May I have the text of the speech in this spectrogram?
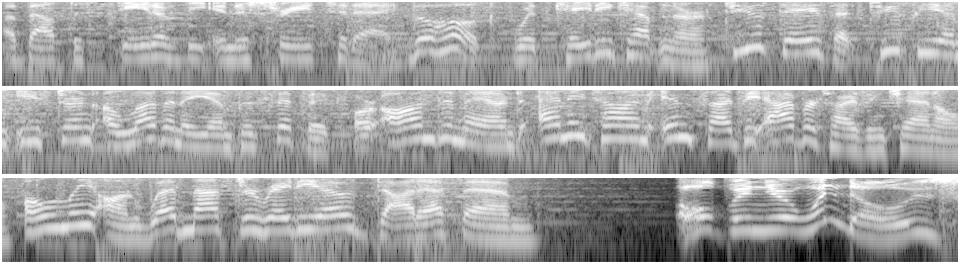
about the state of the industry today. The Hook with Katie Kempner, Tuesdays at 2 p.m. Eastern, 11 a.m. Pacific, or on demand anytime inside the advertising channel, only on webmasterradio.fm. Open your windows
